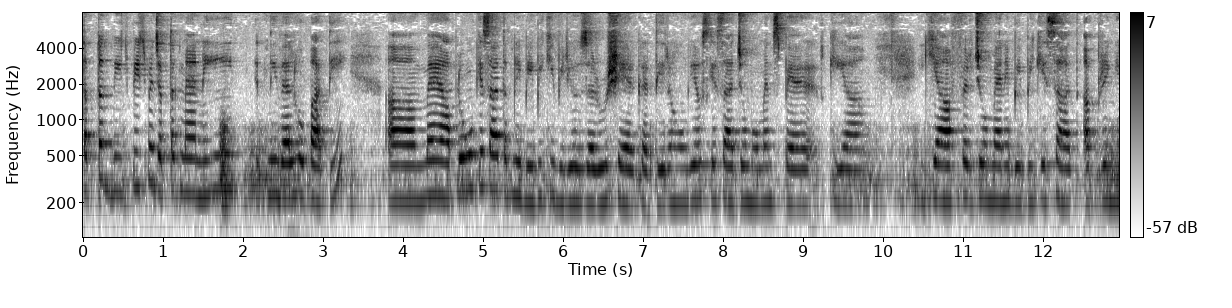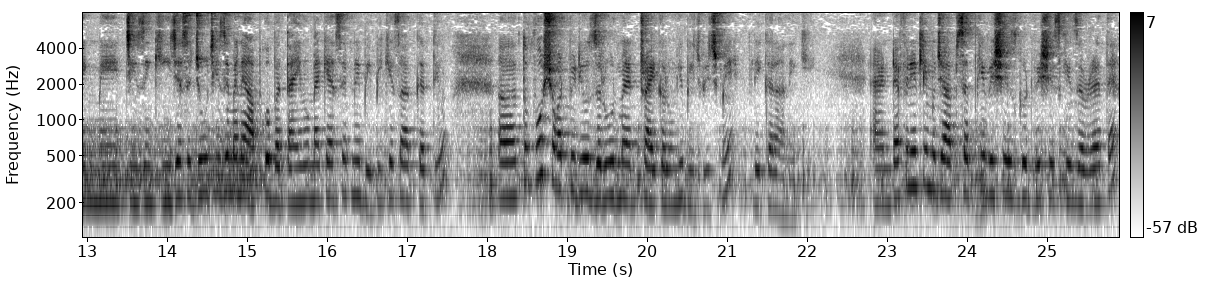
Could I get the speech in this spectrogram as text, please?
तब तक बीच बीच में जब तक मैं नहीं इतनी वेल well हो पाती मैं आप लोगों के साथ अपनी बेबी की वीडियो ज़रूर शेयर करती रहूँगी। उसके साथ जो मोमेंट्स पेयर किया, या फिर जो मैंने बेबी के साथ अपब्रिंगिंग में चीज़ें की, जैसे जो चीज़ें मैंने आपको बताई वो मैं कैसे अपने बेबी के साथ करती हूँ तो वो शॉर्ट वीडियो ज़रूर मैं ट्राई करूँगी बीच बीच में लेकर आने की। एंड डेफिनेटली मुझे आप सबके विशेज़ गुड विशेज़ की ज़रूरत है।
